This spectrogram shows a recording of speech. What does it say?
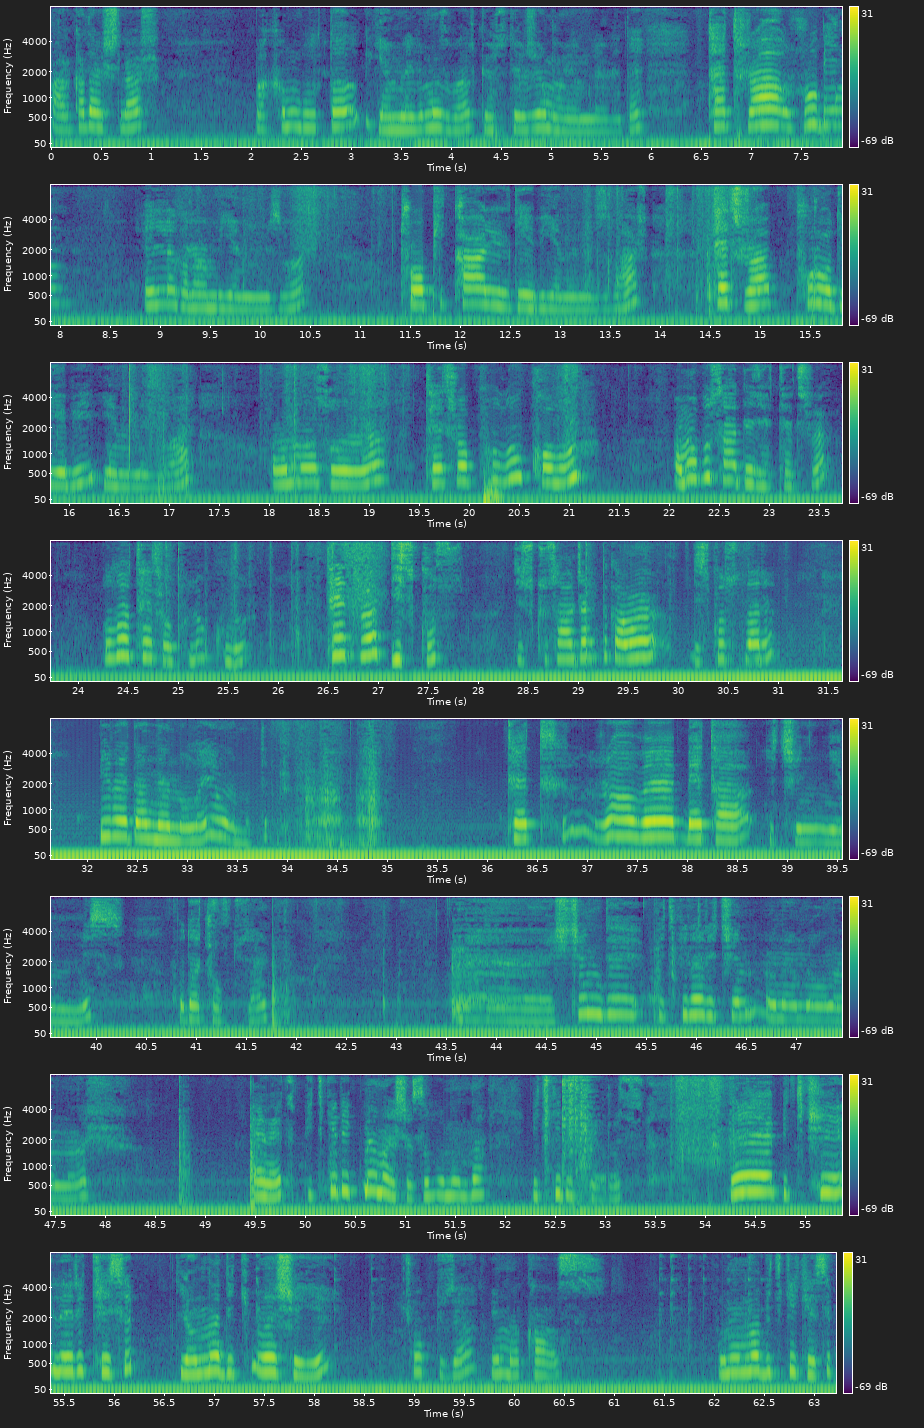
Arkadaşlar bakın burada yemlerimiz var. Göstereceğim o yemleri de. Tetra Rubin 50 gram bir yemimiz var. Tropical diye bir yemimiz var. Tetra Pro diye bir yemimiz var. Ondan sonra Tetra Pulu Color ama bu sadece Tetra. Bu da Tetra Pulu Color. Tetra Diskus. Diskus alacaktık ama diskusları bir nedenden dolayı alamadık. Tetra ve beta için yemimiz. Bu da çok güzel. Ee, şimdi bitkiler için önemli olanlar. Evet, bitki dikme maşası. Bununla bitki dikiyoruz. Ve bitkileri kesip yanına dikme şeyi. Çok güzel bir makas. Bununla bitki kesip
